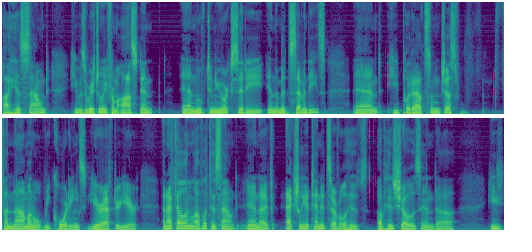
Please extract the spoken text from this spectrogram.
by his sound. He was originally from Austin and moved to New York City in the mid 70s. And he put out some just phenomenal recordings year after year. And I fell in love with his sound. And I've actually attended several of his, of his shows. And uh, he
